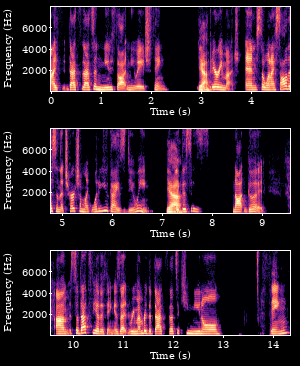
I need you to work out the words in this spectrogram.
I that's that's a new thought, new age thing. Yeah, very much. And so when I saw this in the church, I'm like, what are you guys doing? Yeah, like this is not good. Um, so that's the other thing is that remember that that's that's a communal thing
